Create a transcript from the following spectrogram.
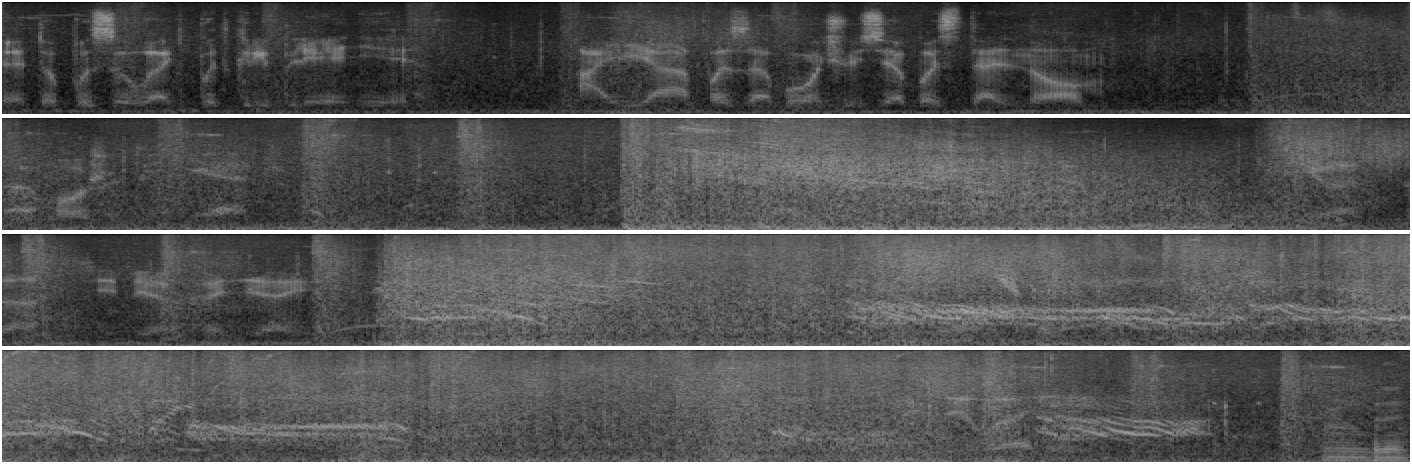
это посылать подкрепление. А я позабочусь об остальном. А может и нет. Я сам себе хозяин. Блин,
